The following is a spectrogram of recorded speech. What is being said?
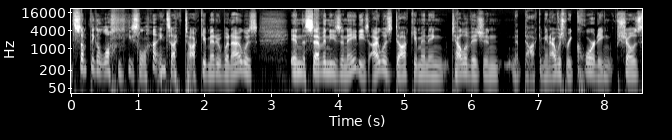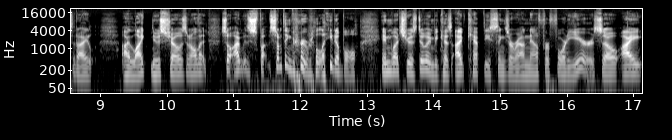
something along these lines I've documented when I was in the 70s and 80s. I was documenting television, documenting, I was recording shows that I I liked, news shows and all that. So I was something very relatable in what she was doing because I've kept these things around now for 40 years. So I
